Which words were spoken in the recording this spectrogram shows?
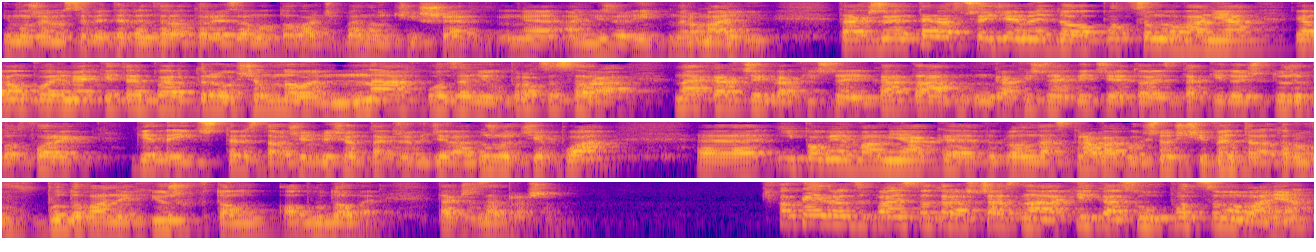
i możemy sobie te wentylatory zamontować, będą cisze aniżeli normalnie. Także teraz przejdziemy do podsumowania. Ja Wam powiem, jakie temperatury osiągnąłem na chłodzeniu procesora na karcie graficznej. Karta graficzna, jak wiecie, to jest taki dość duży potworek GTX 480, także wydziela dużo ciepła. E, i powiem Wam jak e, wygląda sprawa głośności wentylatorów wbudowanych już w tą obudowę. Także zapraszam. Ok, drodzy Państwo, teraz czas na kilka słów podsumowania.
